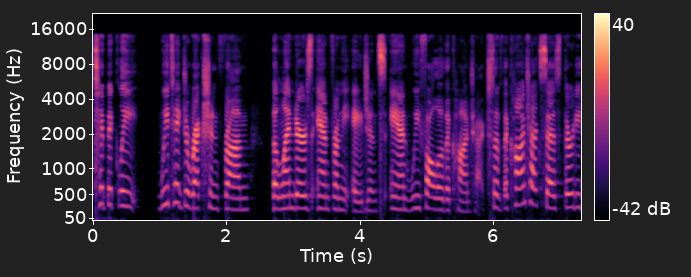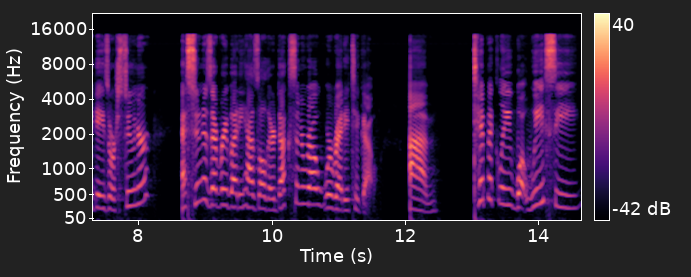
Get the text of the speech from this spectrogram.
typically, we take direction from the lenders and from the agents, and we follow the contract. So if the contract says 30 days or sooner, as soon as everybody has all their ducks in a row, we're ready to go. Um, typically, what we see,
